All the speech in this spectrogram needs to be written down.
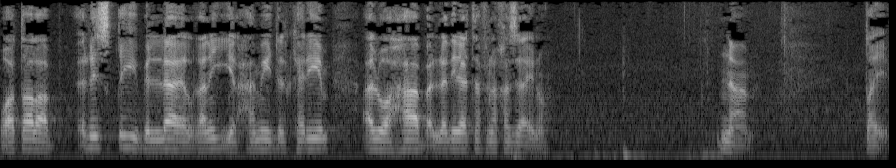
وطلب رزقه بالله الغني الحميد الكريم الوهاب الذي لا تفنى خزائنه. نعم. طيب.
